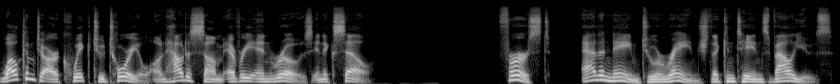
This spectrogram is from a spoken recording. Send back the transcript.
Welcome to our quick tutorial on how to sum every n rows in Excel. First, add a name to a range that contains values.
